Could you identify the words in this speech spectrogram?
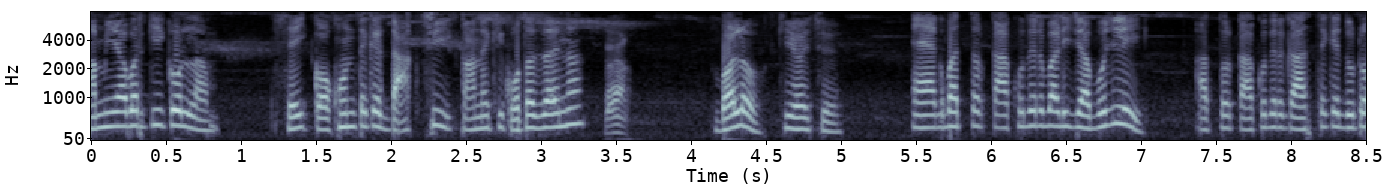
আমি আবার কি করলাম? সেই কখন থেকে ডাকছি কানে কি কথা যায় না? বলো কি হয়েছে? একবার তোর কাকুদের বাড়ি যা বুঝলি? আর তোর কাকুদের গাছ থেকে দুটো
